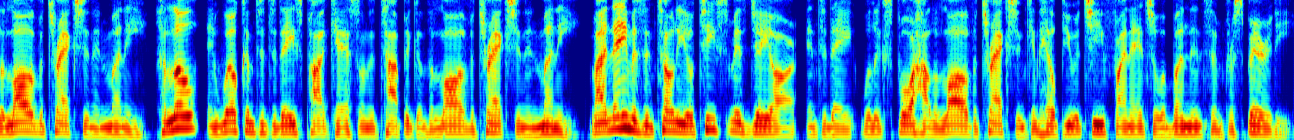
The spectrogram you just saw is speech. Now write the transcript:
The law of attraction and money. Hello, and welcome to today's podcast on the topic of the law of attraction and money. My name is Antonio T. Smith, Jr., and today we'll explore how the law of attraction can help you achieve financial abundance and prosperity.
